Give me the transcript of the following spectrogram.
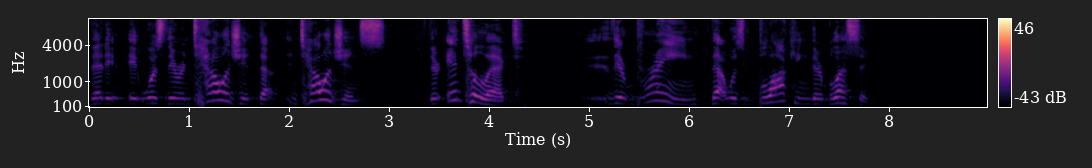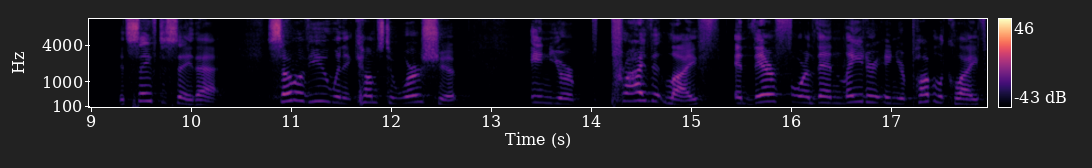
that it, it was their intelligent, that intelligence, their intellect, their brain that was blocking their blessing. It's safe to say that. Some of you, when it comes to worship, in your private life, and therefore then later in your public life,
